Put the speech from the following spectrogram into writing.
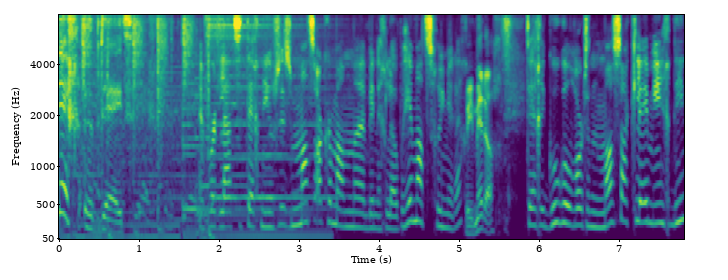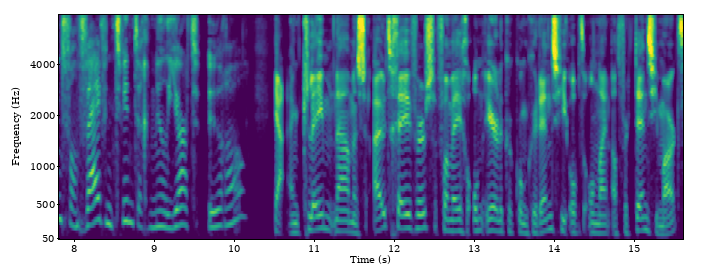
Tech Update. En voor het laatste technieuws is Mats Akkerman eh, binnengelopen. Hey Mats, goedemiddag. Goedemiddag. Tegen Google wordt een massaclaim ingediend van 25 miljard euro. Ja, een claim namens uitgevers vanwege oneerlijke concurrentie op de online advertentiemarkt.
